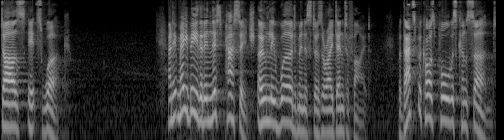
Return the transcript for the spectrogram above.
does its work. And it may be that in this passage only word ministers are identified. But that's because Paul was concerned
